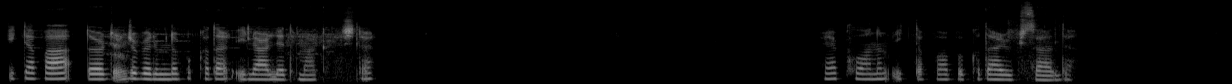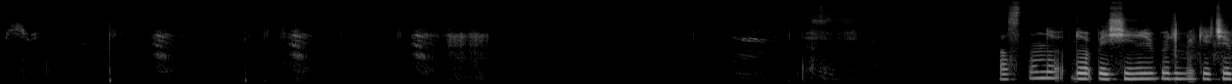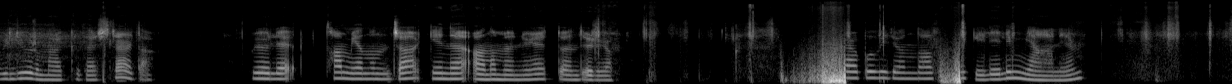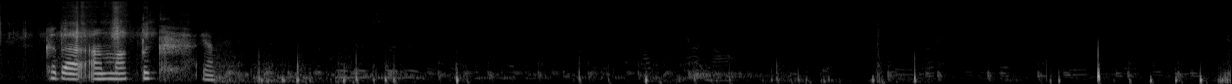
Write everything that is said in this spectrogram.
İlk defa dördüncü bölümde bu kadar ilerledim arkadaşlar. Ve puanım ilk defa bu kadar yükseldi. Aslında 5. bölüme geçebiliyorum arkadaşlar da. Böyle tam yanınca gene ana menüye döndürüyor. Bu videonun daha sonuna gelelim yani. Kadar anlattık. Yani.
